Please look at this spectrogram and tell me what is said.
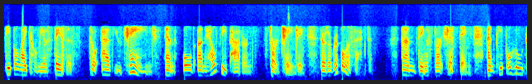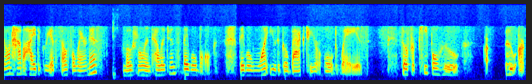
people like homeostasis. So as you change and old unhealthy patterns start changing, there's a ripple effect and things start shifting. And people who don't have a high degree of self awareness, emotional intelligence, they will balk. They will want you to go back to your old ways. So for people who are, who are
